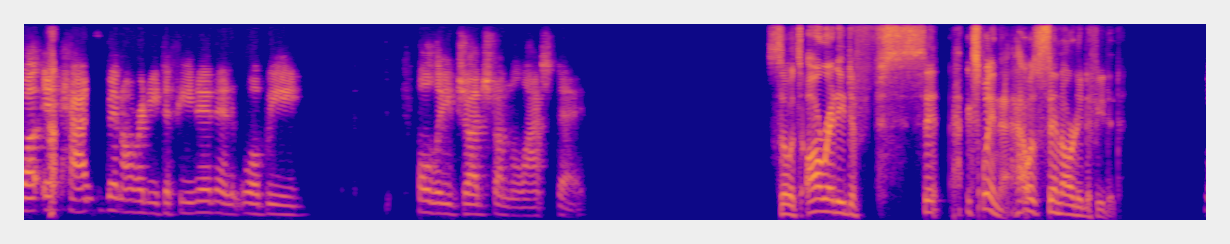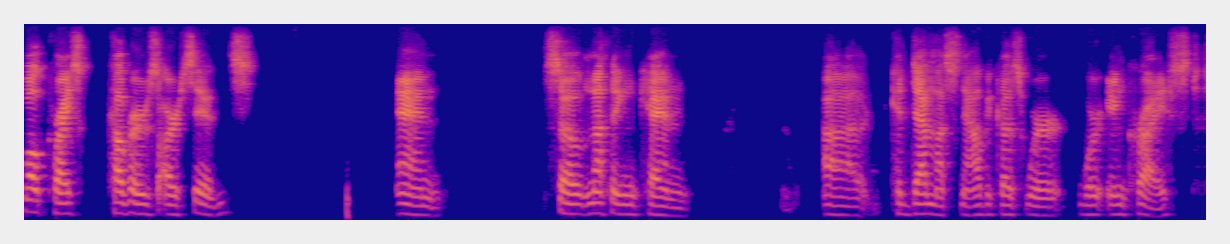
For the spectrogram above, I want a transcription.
Well, it has been already defeated and will be fully judged on the last day. So it's already def- sin. Explain that. How is sin already defeated? Well, Christ covers our sins, and so nothing can uh, condemn us now because we're we're in Christ.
